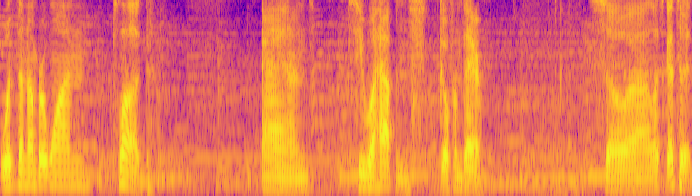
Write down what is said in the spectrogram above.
with the number one plug. And see what happens. Go from there. So uh, let's get to it.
